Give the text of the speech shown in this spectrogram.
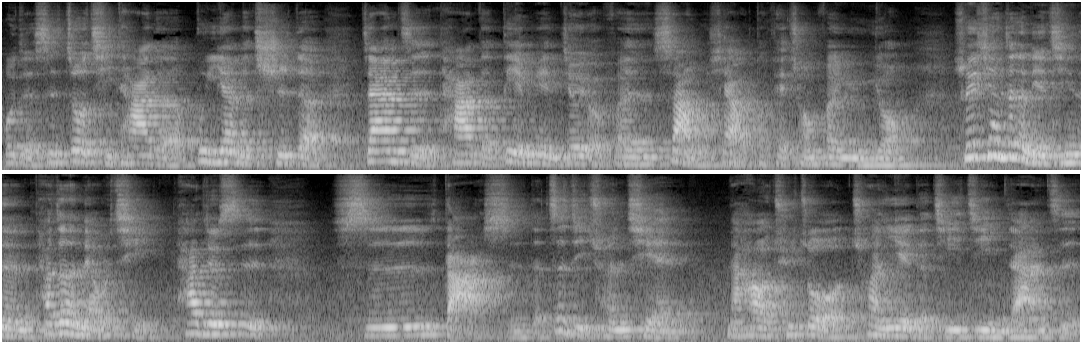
或者是做其他的不一样的吃的，这样子他的店面就有分上午、下午都可以充分运用。所以像这个年轻人，他真的很了不起，他就是。实打实的自己存钱，然后去做创业的基金这样子，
